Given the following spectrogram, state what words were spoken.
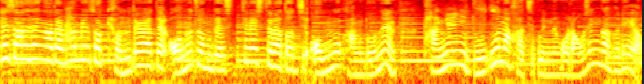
회사 생활을 하면서 견뎌야 될 어느 정도의 스트레스라든지 업무 강도는 당연히 누구나 가지고 있는 거라고 생각을 해요.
